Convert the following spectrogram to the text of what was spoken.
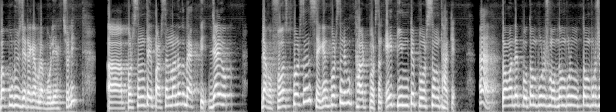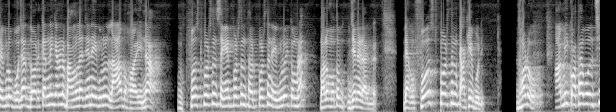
বা পুরুষ যেটাকে আমরা বলি অ্যাকচুয়ালি পার্সন পার্সন মানে তো ব্যক্তি। যাই হোক, দেখো ফার্স্ট পার্সন সেকেন্ড পার্সন এবং থার্ড পার্সন এই তিনটে পার্সন থাকে। হ্যাঁ তো আমাদের প্রথম পুরুষ, মধ্যম পুরুষ, উত্তম পুরুষ এগুলো বোঝার দরকার নেই, কেননা বাংলা জেনে এগুলো লাভ হয় না। First person second person third person এগুলোই তোমরা ভালো মতো জেনে রাখবে। দেখো ফার্স্ট পার্সন কাকে বলি? ধরো, আমি কথা বলছি,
